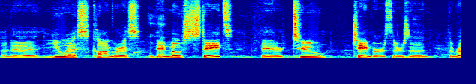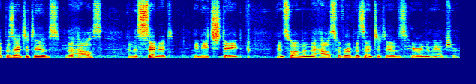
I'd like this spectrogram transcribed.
uh, the U.S. Congress mm -hmm. and most states, there are two chambers. There's a, the representatives, the House, and the Senate in each state. And so I'm in the House of Representatives here in New Hampshire.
